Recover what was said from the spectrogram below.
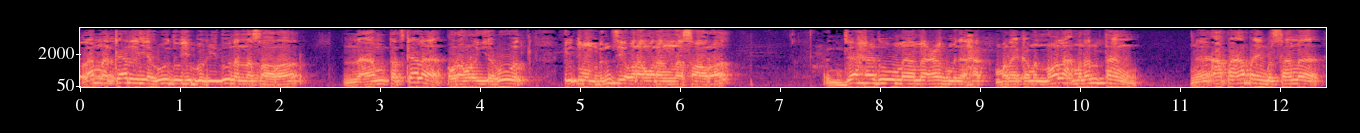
Lama kan Yahudu yubghiduna nasara Naam tatkala orang-orang Yahud itu membenci orang-orang Nasara, jahadu ma ma'ahu min haq. Mereka menolak, menentang apa-apa yang bersama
